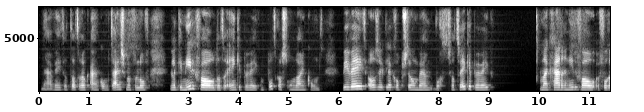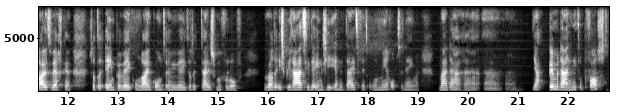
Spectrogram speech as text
nou, weet dat dat er ook aankomt. Tijdens mijn verlof wil ik in ieder geval dat er één keer per week een podcast online komt. Wie weet, als ik lekker op stoom ben, wordt het wel twee keer per week. Maar ik ga er in ieder geval vooruit werken, zodat er één per week online komt. En wie weet dat ik tijdens mijn verlof nog wel de inspiratie, de energie en de tijd vind om er meer op te nemen. Maar daar, uh, ja, pin me daar niet op vast.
